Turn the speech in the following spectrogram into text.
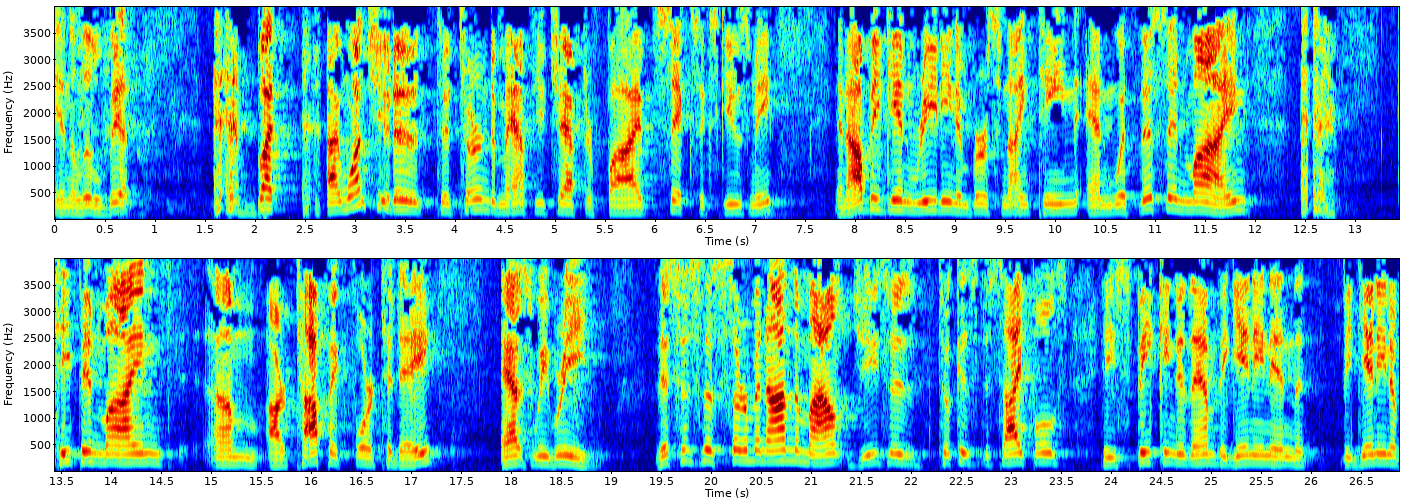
in a little bit. but I want you to, to turn to Matthew chapter 5, 6, excuse me, and I'll begin reading in verse 19. And with this in mind, keep in mind um, our topic for today as we read. This is the Sermon on the Mount. Jesus took his disciples. He's speaking to them beginning in the beginning of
